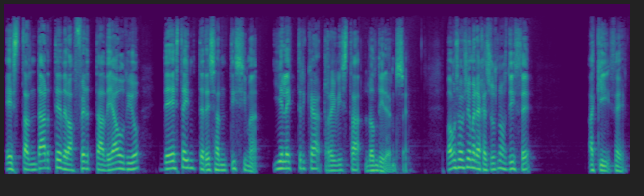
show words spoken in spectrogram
estandarte de la oferta de audio de esta interesantísima y eléctrica revista londinense. Vamos a ver si María Jesús nos dice, aquí dice,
